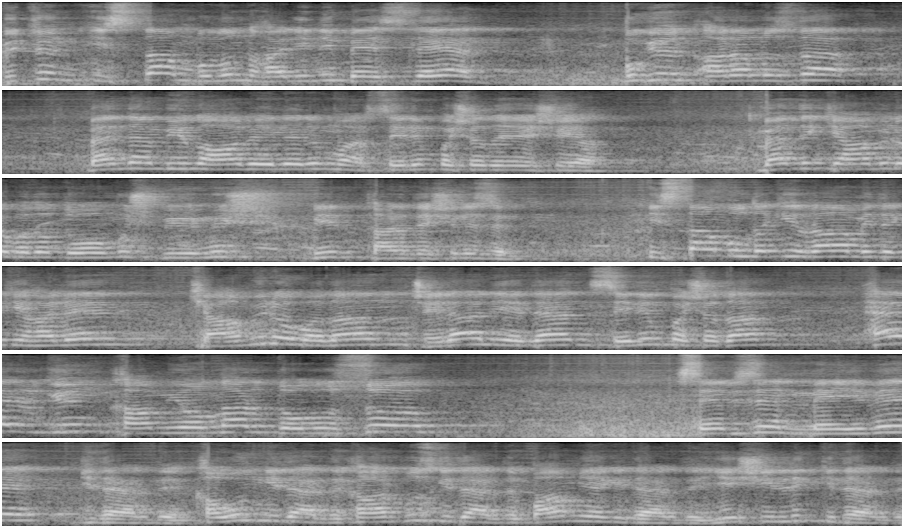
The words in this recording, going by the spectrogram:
bütün İstanbul'un halini besleyen, bugün aramızda benden büyük ağabeylerim var Selim Paşa'da yaşayan. Ben de Kamiloba'da doğmuş büyümüş bir kardeşinizim. İstanbul'daki Rami'deki hale Kamiloba'dan, Celaliye'den, Selim Paşa'dan her gün kamyonlar dolusu sebze, meyve giderdi. Kavun giderdi, karpuz giderdi, bamya giderdi, yeşillik giderdi.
